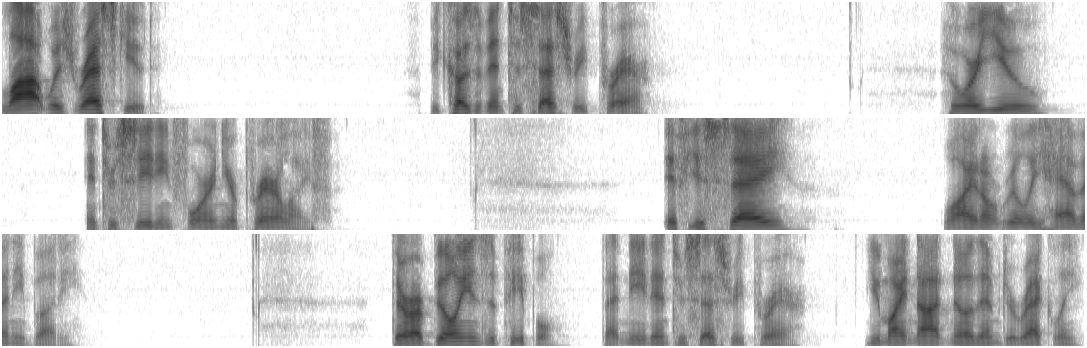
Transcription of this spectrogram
Lot was rescued because of intercessory prayer. Who are you interceding for in your prayer life? If you say, Well, I don't really have anybody, there are billions of people that need intercessory prayer. You might not know them directly,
